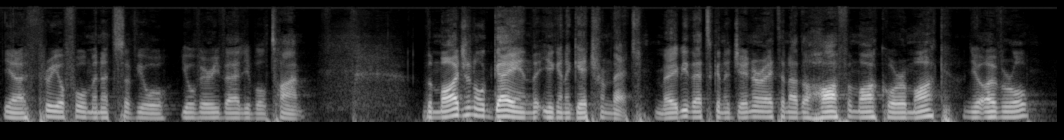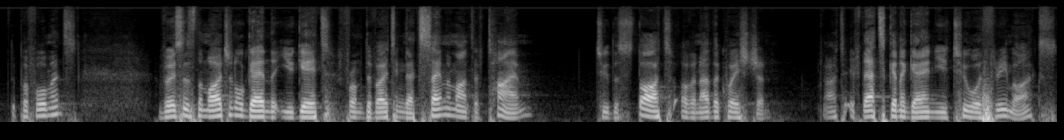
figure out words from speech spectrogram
you know, three or four minutes of your, your very valuable time, the marginal gain that you're going to get from that, maybe that's going to generate another half a mark or a mark in your overall performance versus the marginal gain that you get from devoting that same amount of time to the start of another question. Right? If that's going to gain you two or three marks,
